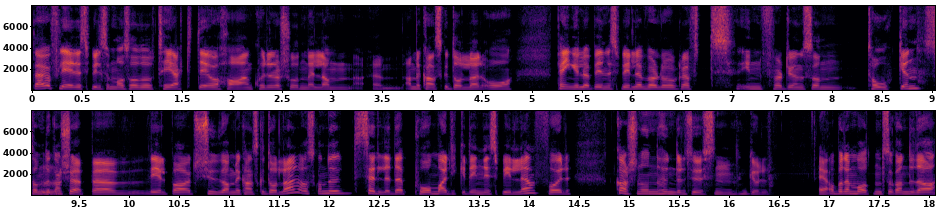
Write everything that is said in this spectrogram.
Det er jo flere spill som også har adoptert det å ha en korrelasjon mellom um, amerikanske dollar og pengeløp inne i spillet. World of Warcraft innførte jo en sånn token som du Mm. kan kjøpe ved hjelp av 20 amerikanske dollar, og så kan du selge det på markedet inne i spillet for kanskje noen hundre tusen gull. Ja. Og på den måten så kan du da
